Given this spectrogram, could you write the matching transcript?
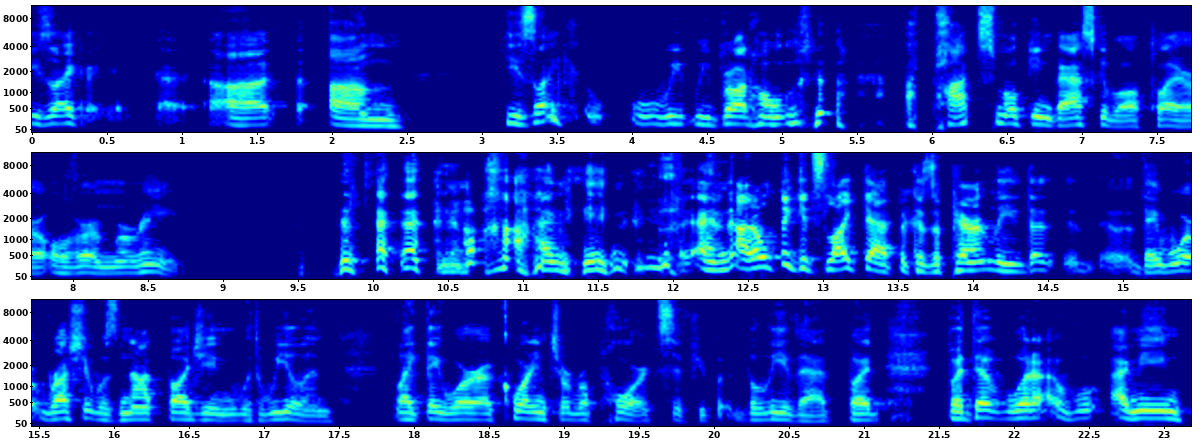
he's like uh, um, he's like we we brought home a pot smoking basketball player over a marine I mean, and I don't think it's like that because apparently the, they were Russia was not budging with Whelan like they were according to reports, if you believe that. But but the, what I, I mean,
